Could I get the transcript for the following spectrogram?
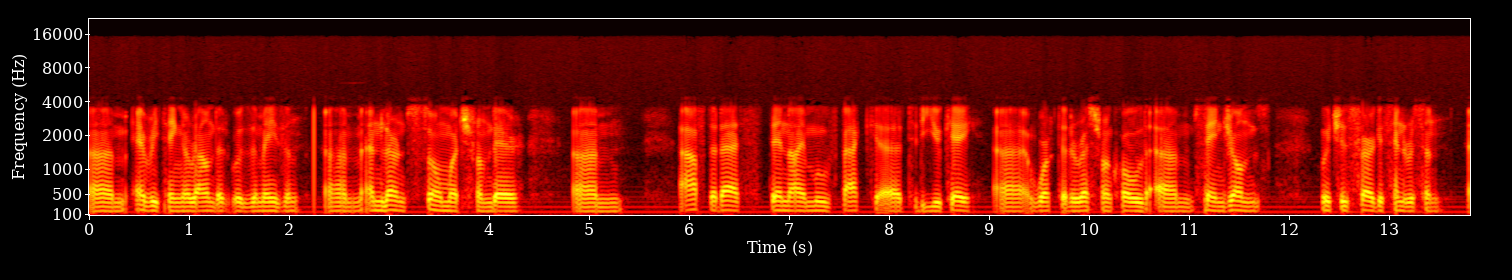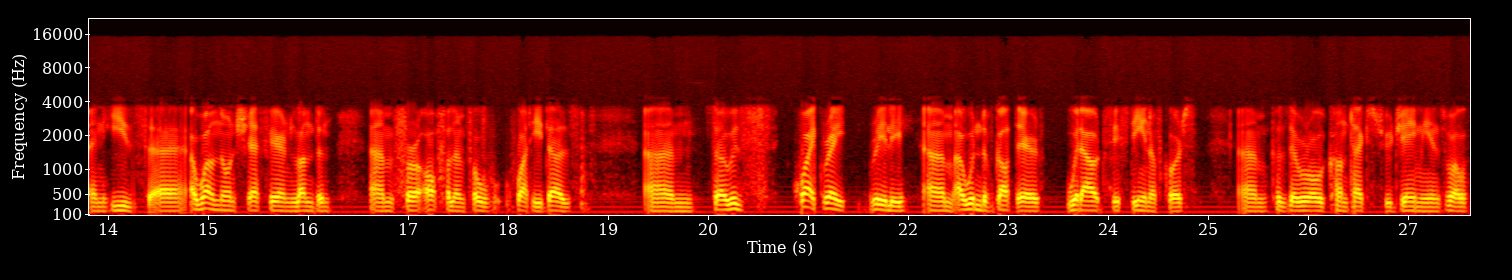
um, everything around it was amazing, um, and learned so much from there. Um, after that, then I moved back uh, to the UK. Uh, worked at a restaurant called um, St John's, which is Fergus Henderson, and he's uh, a well-known chef here in London um, for offal and for what he does. Um, so it was quite great really. Um, I wouldn't have got there without 15, of course, because um, they were all contacts through Jamie as well,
